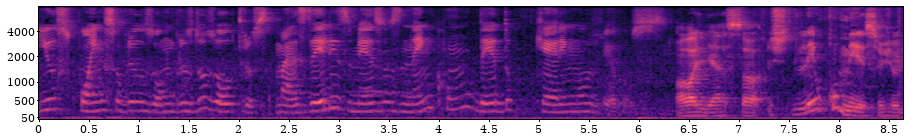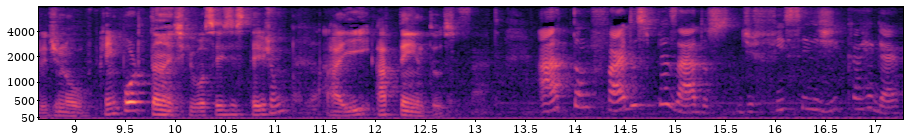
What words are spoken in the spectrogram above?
e os põem sobre os ombros dos outros, mas eles mesmos nem com um dedo querem movê-los. Olha só, lê o começo, Júlia, de novo, porque é importante que vocês estejam aí atentos. Atam fardos pesados, difíceis de carregar,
